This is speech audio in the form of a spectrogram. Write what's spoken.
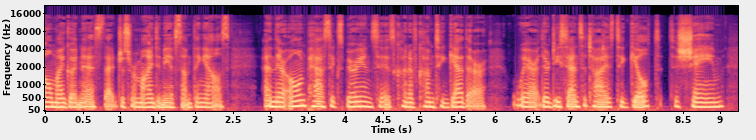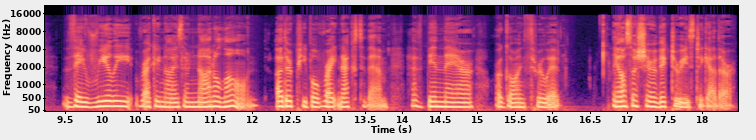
Oh my goodness, that just reminded me of something else and their own past experiences kind of come together where they're desensitized to guilt, to shame. They really recognize they're not alone. Other people right next to them have been there or going through it. They also share victories together,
